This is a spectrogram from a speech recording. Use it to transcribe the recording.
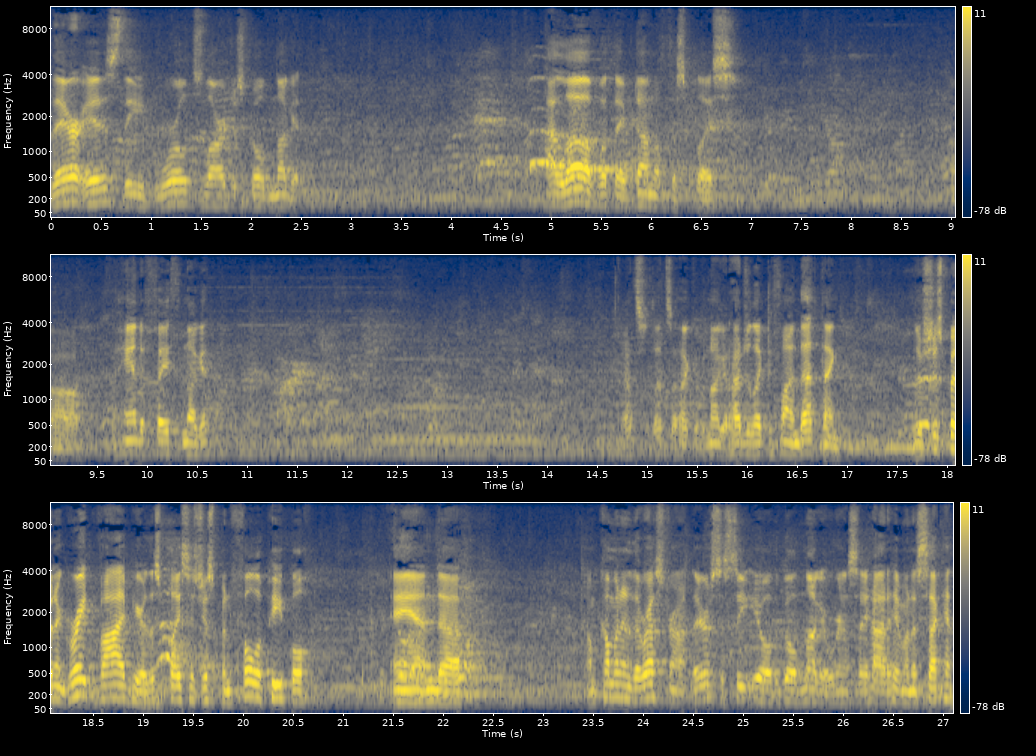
There is the world's largest gold nugget. I love what they've done with this place. Uh, the Hand of Faith Nugget. That's that's a heck of a nugget. How'd you like to find that thing? There's just been a great vibe here. This place has just been full of people, and uh, I'm coming into the restaurant. There's the CEO of the Gold Nugget. We're gonna say hi to him in a second,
